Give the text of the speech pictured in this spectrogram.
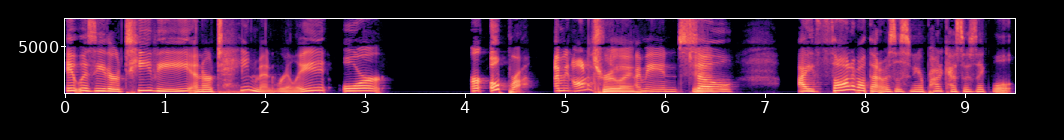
it was either TV entertainment, really, or or Oprah. I mean, honestly, Truly. I mean, so I thought about that. I was listening to your podcast. I was like, well,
